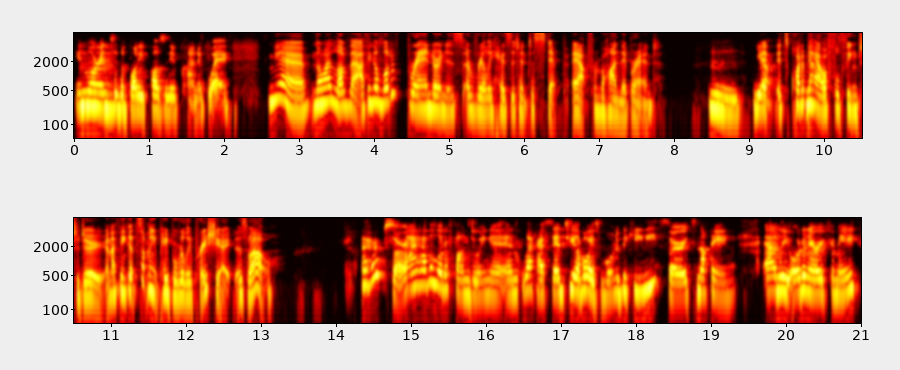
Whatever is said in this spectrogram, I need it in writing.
in more mm-hmm. into the body positive kind of way. Yeah, no, I love that. I think a lot of brand owners are really hesitant to step out from behind their brand. Mm, yeah. It, it's quite a powerful thing to do. And I think it's something that people really appreciate as well. I hope so. I have a lot of fun doing it. And like I said to you, I've always worn a bikini. So it's nothing oddly ordinary for me.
